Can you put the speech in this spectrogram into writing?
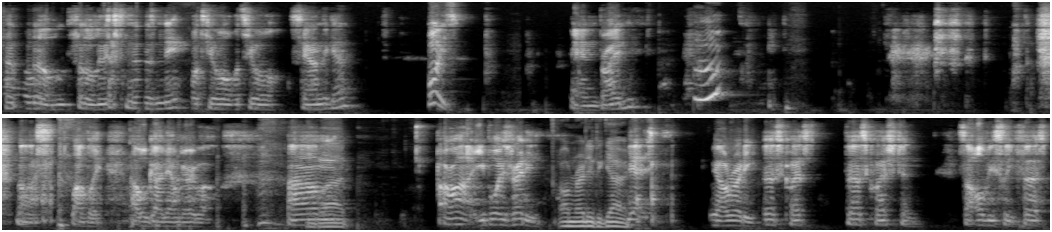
for, the, for the listeners, Nick, what's your what's your sound again? boys. And Braden, nice, lovely. That will go down very well. Um, Glad. all right, you boys ready? I'm ready to go. Yes, we are ready. First question. First question. So obviously, first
